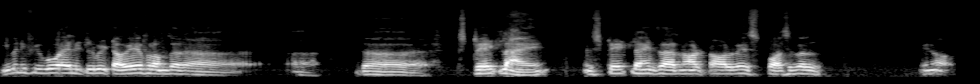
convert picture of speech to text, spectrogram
Even if you go a little bit away from the uh, uh, the straight line, straight lines are not always possible. You know,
